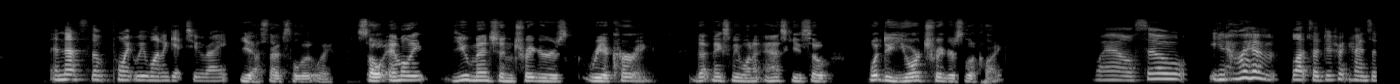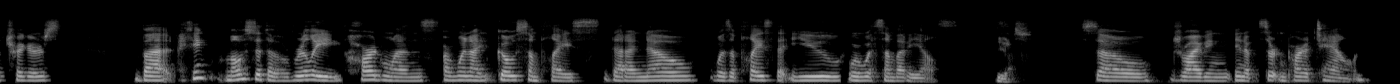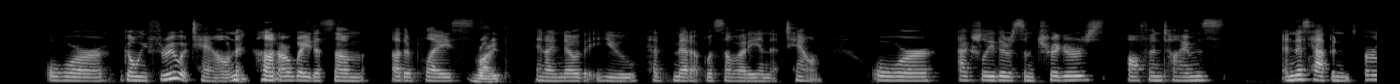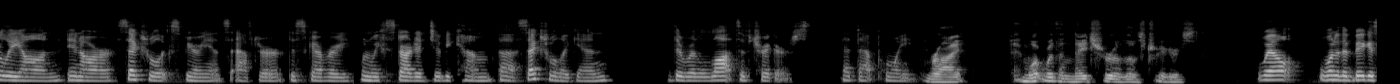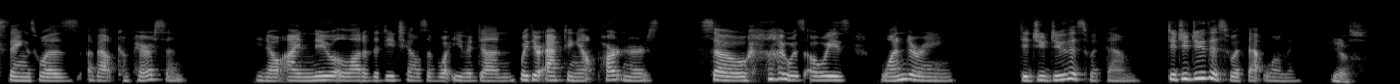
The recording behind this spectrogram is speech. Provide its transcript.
And that's the point we want to get to, right? Yes, absolutely. So, Emily, you mentioned triggers reoccurring. That makes me want to ask you so, what do your triggers look like? Wow. So You know, I have lots of different kinds of triggers, but I think most of the really hard ones are when I go someplace that I know was a place that you were with somebody else. Yes. So, driving in a certain part of town or going through a town on our way to some other place Right. and I know that you had met up with somebody in that town. Or actually, there's some triggers oftentimes, and this happened early on in our sexual experience after discovery when we started to become uh, sexual again. There were lots of triggers at that point. Right. And what were the nature of those triggers? Well, one of the biggest things was about comparison. You know, I knew a lot of the details of what you had done with your acting out partners. So I was always wondering, did you do this with them? Did you do this with that woman? Yes.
